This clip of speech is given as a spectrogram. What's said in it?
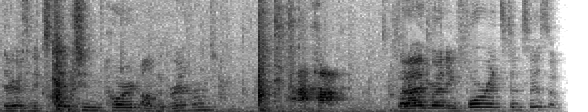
There's an extension cord on the ground. Aha! But I'm running four instances of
